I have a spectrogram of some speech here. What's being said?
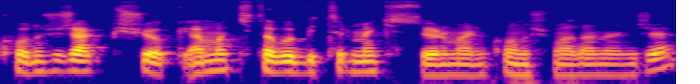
konuşacak bir şey yok ama kitabı bitirmek istiyorum hani konuşmadan önce.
